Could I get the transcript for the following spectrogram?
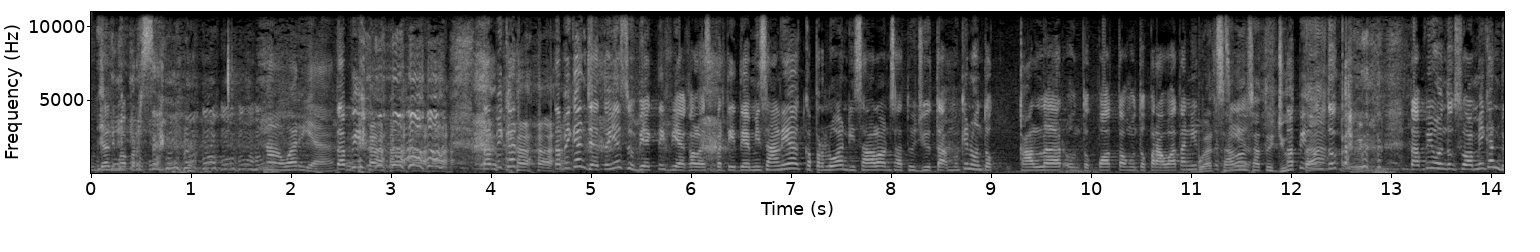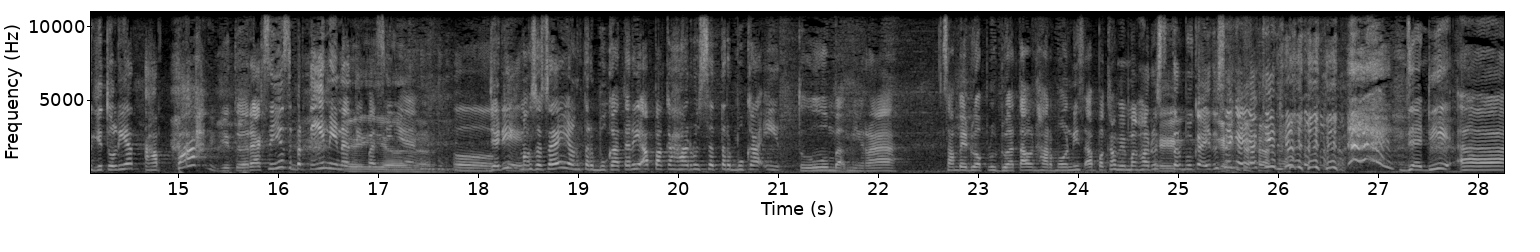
udah 5%. Nawar ya. tapi tapi kan tapi kan jatuhnya subjektif ya kalau seperti itu ya. Misalnya keperluan di salon satu juta mungkin untuk color untuk potong untuk perawatan itu Buat kecil. salon 1 juta. tapi untuk tapi untuk suami kan begitu lihat apa gitu. Reaksinya seperti ini nanti Eh, iya, pastinya. benar. Oh, jadi oke. maksud saya yang terbuka tadi apakah harus seterbuka itu Mbak Mira? Sampai 22 tahun harmonis apakah memang harus Eh, terbuka itu? Saya nggak yakin. Jadi eh,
